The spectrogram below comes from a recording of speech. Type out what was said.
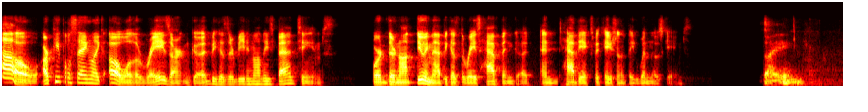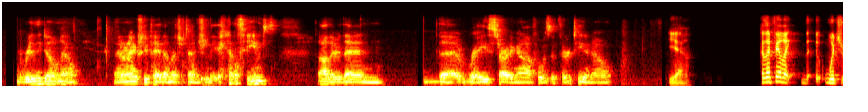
Oh, are people saying like, oh, well, the Rays aren't good because they're beating all these bad teams? Or they're not doing that because the Rays have been good and had the expectation that they'd win those games? I really don't know. I don't actually pay that much attention to the AL teams other than the Rays starting off, was it 13 and 0? Yeah. Because I feel like, which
